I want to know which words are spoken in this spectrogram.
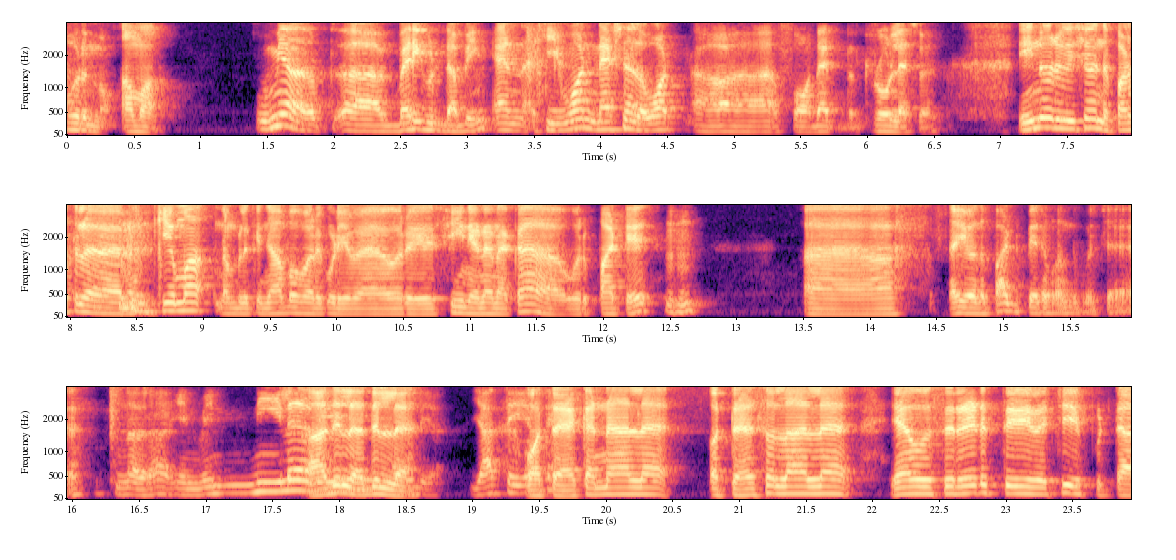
பொருந்தும். ஆமா. உண்மையா very good dubbing and he won national award for that role as well. இன்னொரு விஷயம் இந்த படத்துல முக்கியமா நம்மளுக்கு ஞாபகம் வரக்கூடிய ஒரு சீன் என்னன்னாக்கா ஒரு பாட்டு. ஐயோ அந்த பாட்டு பேரு வந்து போச்சே. அது இல்ல, அது இல்ல. ஒத்த கண்ணால ஒத்த சொல்லால என் உசுர் எடுத்து வச்சு புட்டா.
